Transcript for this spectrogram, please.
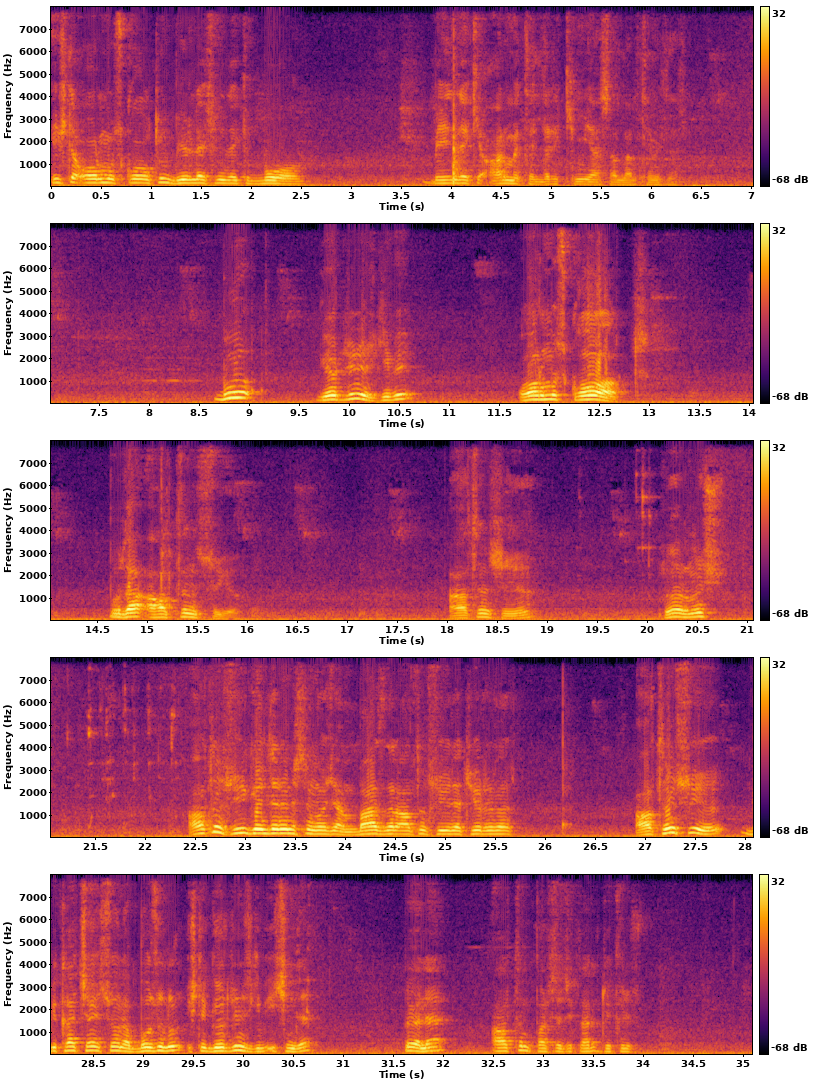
İşte Ormus Gold'un birleşimindeki bu beyindeki ağır metalleri, kimyasalları temizler. Bu gördüğünüz gibi Ormus Gold. Bu da altın suyu. Altın suyu. Ne olmuş? Altın suyu göndermişsin hocam. Bazıları altın suyu üretiyorlar. Altın suyu birkaç ay sonra bozulur. İşte gördüğünüz gibi içinde böyle altın parçacıkları dökülür.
